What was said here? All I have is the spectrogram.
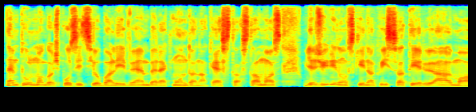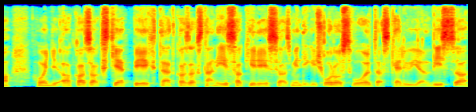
nem túl magas pozícióban lévő emberek mondanak ezt, azt, amazt. Ugye Zsirinovszkinak visszatérő álma, hogy a kazak sztyeppék, tehát Kazaksztán északi része az mindig is orosz volt, az kerüljön vissza,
